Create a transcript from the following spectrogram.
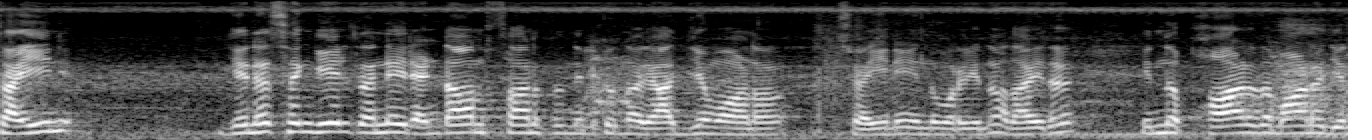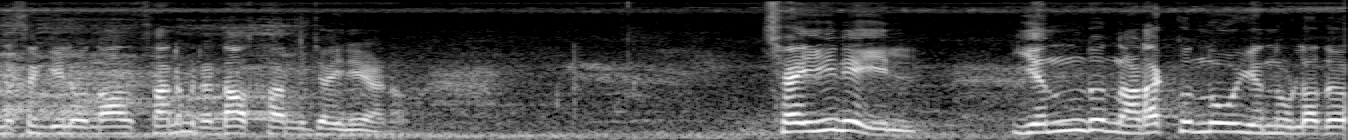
സൈൻ ജനസംഖ്യയിൽ തന്നെ രണ്ടാം സ്ഥാനത്ത് നിൽക്കുന്ന രാജ്യമാണ് ചൈന എന്ന് പറയുന്നത്. അതായത് ഇന്ന് ഭാരതമാണ് ജനസംഖ്യയിൽ ഒന്നാം സ്ഥാനം രണ്ടാം സ്ഥാനം ചൈനയാണ്. ചൈനയിൽ എന്തു നടക്കുന്നു എന്നുള്ളത്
